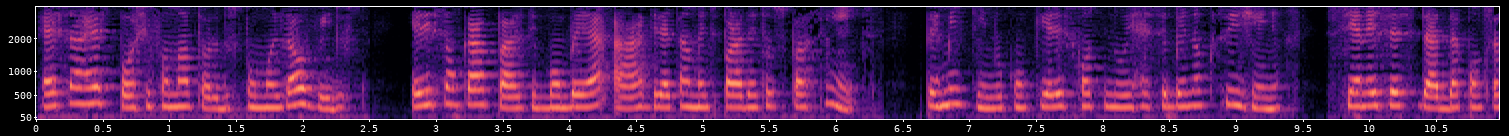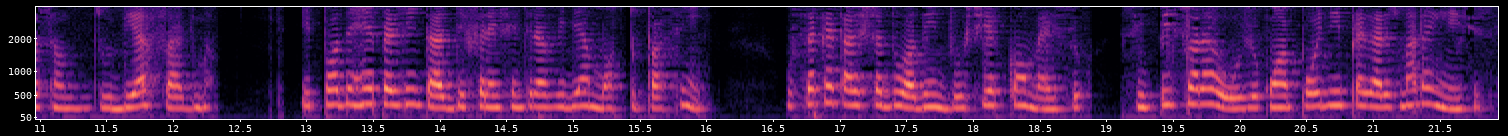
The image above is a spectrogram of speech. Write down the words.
Essa é a resposta inflamatória dos pulmões ao vírus. Eles são capazes de bombear ar diretamente para dentro dos pacientes, permitindo com que eles continuem recebendo oxigênio sem a necessidade da contração do diafragma, e podem representar a diferença entre a vida e a morte do paciente. O secretário estadual de Indústria e Comércio, Simplício Araújo, com apoio de empresários maranhenses,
